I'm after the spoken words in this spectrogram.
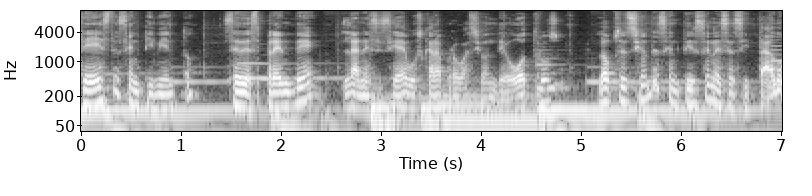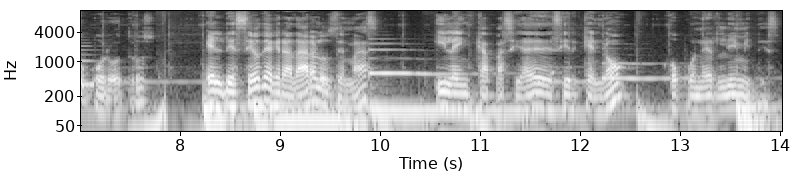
De este sentimiento se desprende la necesidad de buscar aprobación de otros, la obsesión de sentirse necesitado por otros, el deseo de agradar a los demás y la incapacidad de decir que no o poner límites,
